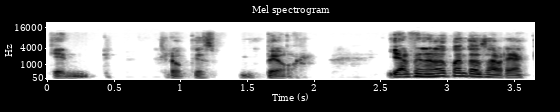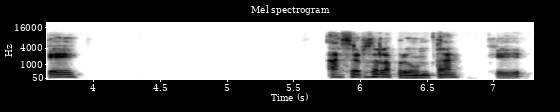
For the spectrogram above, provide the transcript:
que creo que es peor. Y al final de cuentas habría que hacerse la pregunta que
